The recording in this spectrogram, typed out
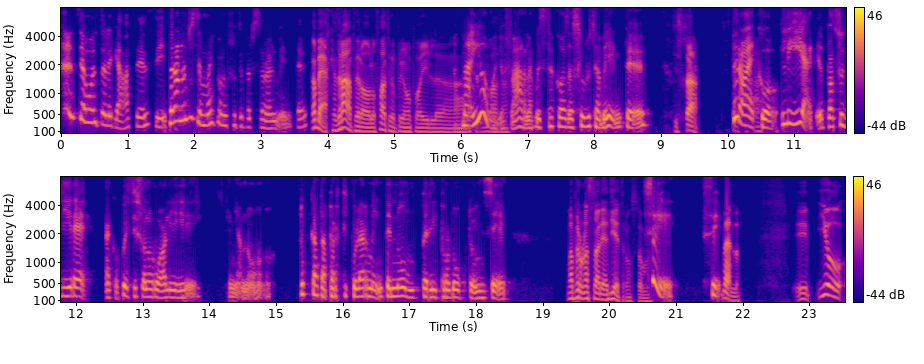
siamo molto legate, sì, però non ci siamo mai conosciute personalmente. Vabbè, accadrà però, lo fate prima o poi il... Ma io la voglio cosa. farla questa cosa assolutamente. Ci sta. Però ecco, lì eh, posso dire, ecco, questi sono ruoli che mi hanno toccata particolarmente, non per il prodotto in sé. Ma per una storia dietro, insomma. Sì, sì. Bello. E io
